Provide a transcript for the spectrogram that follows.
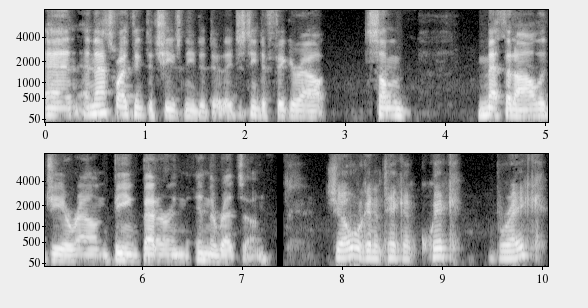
And and that's what i think the chiefs need to do. They just need to figure out some methodology around being better in in the red zone. Joe we're going to take a quick break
